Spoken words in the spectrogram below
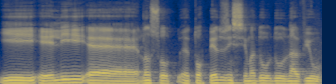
E ele é, lançou é, torpedos em cima do, do navio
